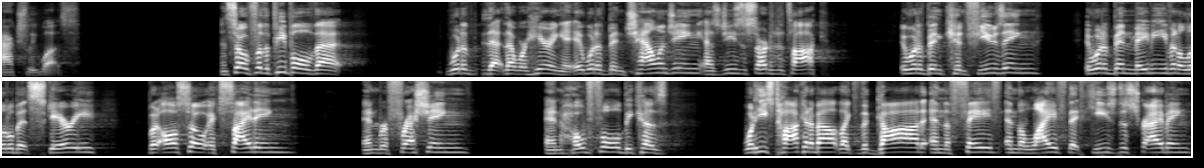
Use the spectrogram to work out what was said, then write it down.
actually was. And so, for the people that would have that, that were hearing it, it would have been challenging as Jesus started to talk. It would have been confusing. It would have been maybe even a little bit scary, but also exciting and refreshing and hopeful because what he's talking about, like the God and the faith and the life that he's describing,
